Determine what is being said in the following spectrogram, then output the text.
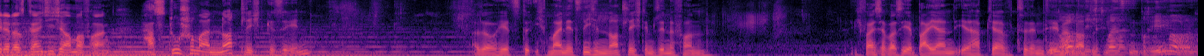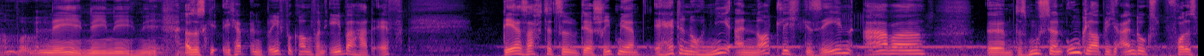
Peter, das kann ich dich ja auch mal fragen. Hast du schon mal ein Nordlicht gesehen? Also jetzt, ich meine jetzt nicht ein Nordlicht im Sinne von. Ich weiß ja, was ihr Bayern, ihr habt ja zu dem Thema Nordlicht. Du meinst ein Bremer oder ein Hamburger? Nee, nee, nee, nee. Also es, ich habe einen Brief bekommen von Eberhard F. Der sagte zu, der schrieb mir, er hätte noch nie ein Nordlicht gesehen, aber das muss ja ein unglaublich eindrucksvolles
